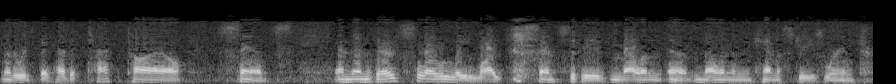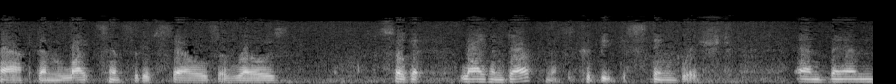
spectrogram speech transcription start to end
In other words, they had a tactile sense. And then very slowly light-sensitive melan- uh, melanin chemistries were entrapped and light-sensitive cells arose so that light and darkness could be distinguished. And then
